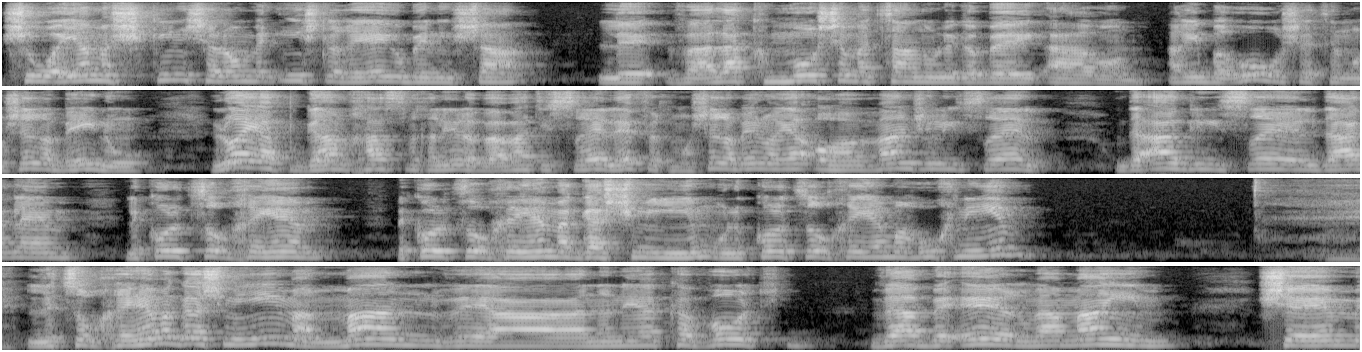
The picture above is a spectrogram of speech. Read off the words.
שהוא היה משכין שלום בין איש לרעהו ובין אישה לבעלה כמו שמצאנו לגבי אהרון. הרי ברור שאצל משה רבינו לא היה פגם חס וחלילה באהבת ישראל, להפך, משה רבינו היה אוהבן של ישראל. הוא דאג לישראל, דאג להם לכל צורכיהם, לכל צורכיהם הגשמיים ולכל צורכיהם הרוחניים. לצורכיהם הגשמיים, המן וענני הכבוד והבאר והמים שהם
